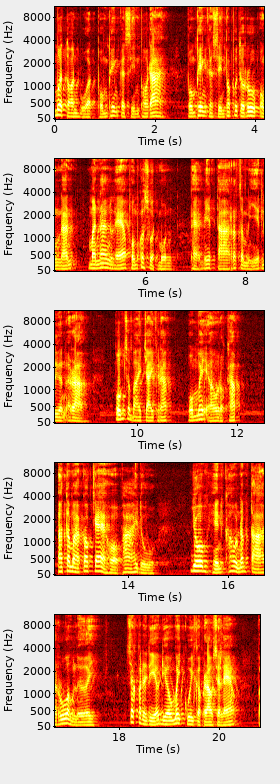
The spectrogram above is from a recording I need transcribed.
เมื่อตอนบวชผมเพ่งกสินพอได้ ผมเพ่งกสินพระพุทธรูปองค์นั้น มานั่งแล้วผมก็สวดมนต์แผ่เมตตารัศมีเรืองอาราม ผมสบายใจครับ ผมไม่เอาหรอกครับอาตมาก็แก้ห่อผ้าให้ดู โยมเห็นเข้าน้ำตาร่วงเลย สักประเดี๋ยวเดียวไม่คุยกับเราเสียแล้ว ไป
